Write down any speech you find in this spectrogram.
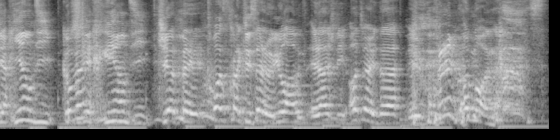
J'ai rien dit Quand même- J'ai rien dit tu as fait 3 strikes, tu sais, le you're out. Et là, je dis, oh tiens, une nana. Et bim, home run.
